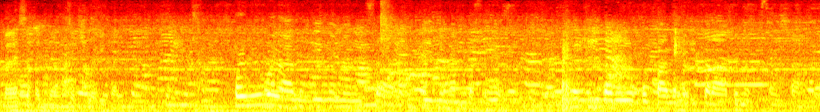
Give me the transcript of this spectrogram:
bali sa kanyang sexuality? For me, wala hindi naman sa, hindi naman kasi, nakikita mo yung kung paano ka itrato ng isang tao.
